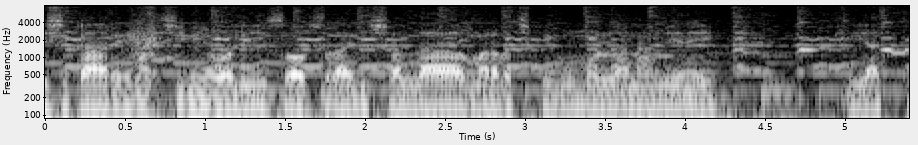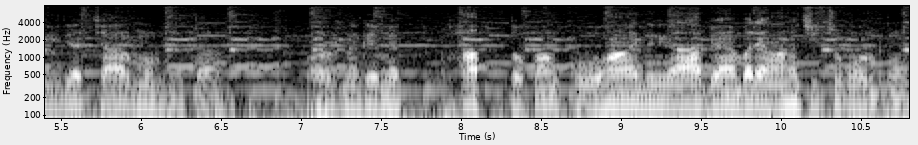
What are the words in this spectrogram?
ओली शिकार है मच्छी में ओली सोफसरा इंशाल्लाह हमारा बच्चे को मोल्ला नाम है नहीं कि या तीर चार मुर्ग और नगे में हाफ़ तो पाऊँ कोहा दिन आप यहाँ बड़े आहाँ चीचो मुर्गों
